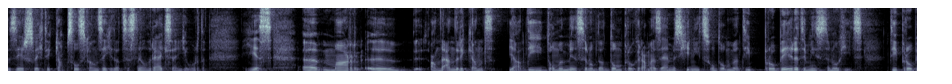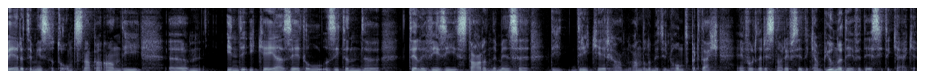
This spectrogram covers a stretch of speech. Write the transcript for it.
zeer slechte kapsels gaan zeggen dat ze snel rijk zijn geworden. Yes. maar aan de andere kant, ja, die domme mensen op dat dom programma zijn misschien niet zo dom, want die proberen tenminste nog iets die proberen tenminste te ontsnappen aan die um, in de IKEA-zetel zittende televisie-starende mensen die drie keer gaan wandelen met hun hond per dag en voor de rest naar FC de Kampioenen-dvd's zitten kijken.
